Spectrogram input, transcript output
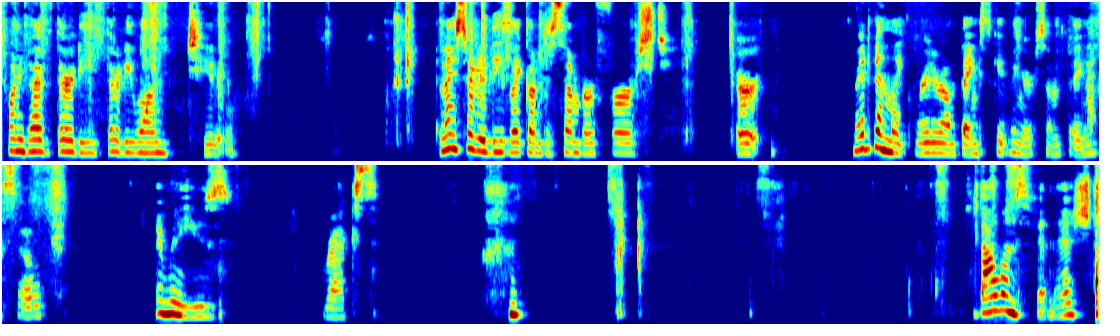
25, 30, 31, 2. And I started these like on December 1st, or might have been like right around Thanksgiving or something. So I'm going to use Rex. that one's finished.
